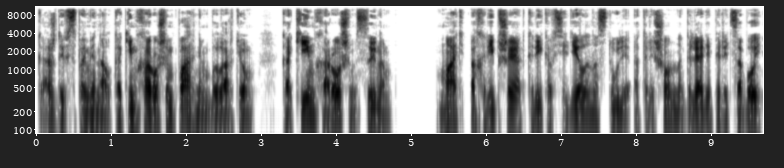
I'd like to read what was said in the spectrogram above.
Каждый вспоминал, каким хорошим парнем был Артем, каким хорошим сыном. Мать, охрипшая от криков, сидела на стуле, отрешенно глядя перед собой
